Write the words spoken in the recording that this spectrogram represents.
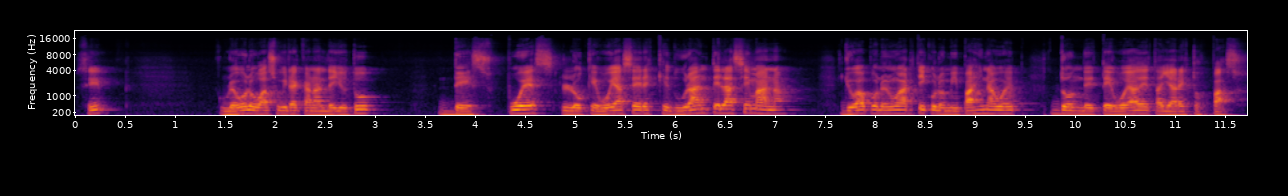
¿Sí? Luego lo voy a subir al canal de YouTube. Después lo que voy a hacer es que durante la semana yo voy a poner un artículo en mi página web donde te voy a detallar estos pasos.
